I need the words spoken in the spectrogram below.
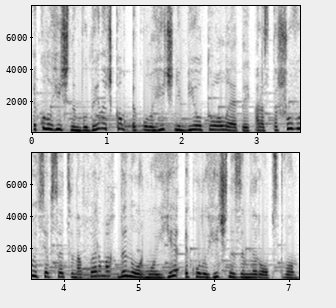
Екологічним будиночком екологічні біотуалети, а розташовується все це на фермах, де нормою є екологічне землеробство.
